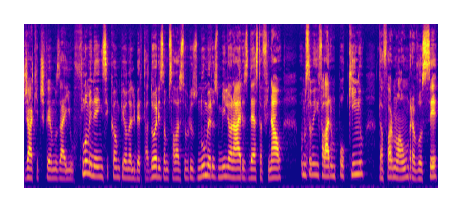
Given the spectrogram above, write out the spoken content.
já que tivemos aí o Fluminense campeão da Libertadores, vamos falar sobre os números milionários desta final. Vamos também falar um pouquinho da Fórmula 1 para você,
